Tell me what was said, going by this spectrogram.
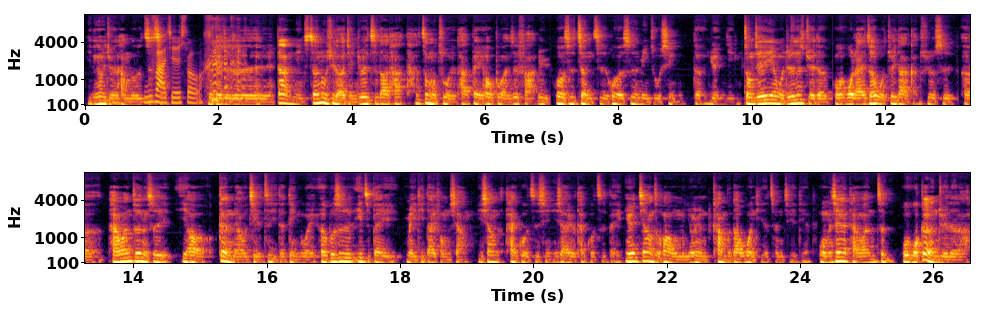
一定会觉得他们都是无法接受。对对对对对对对。但你深入去了解，你就会知道他他这么做的，他背后不管是法律，或者是政治，或者是民族性的原因。总结而言，我觉得是觉得我我来之后，我最大的感触就是，呃，台湾真的是要更了解自己的定位，而不是一直被媒体带风向，一下太过自信，一下又太过自卑。因为这样子的话，我们永远看不到问题的症结点。我们现在台湾这。我我个人觉得啦，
